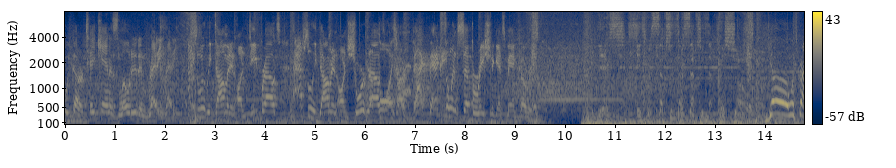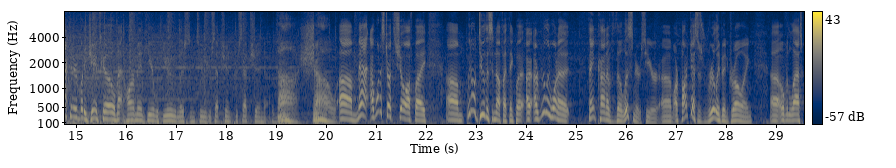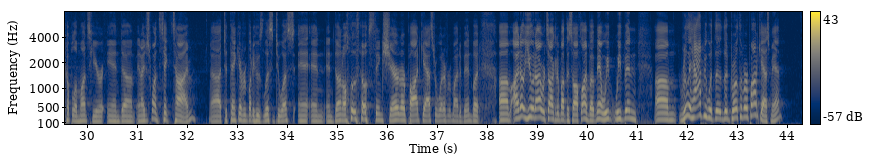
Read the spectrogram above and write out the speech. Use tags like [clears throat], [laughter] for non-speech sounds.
We've got our take cannons loaded and ready. Ready. Absolutely dominant on deep routes. Absolutely dominant on short the routes. boys are back, baby. Excellent separation against man coverage. This is Reception Perception, the show. Yo, what's cracking, everybody? James Koh, Matt Harmon here with you, listening to Reception Perception, the show. Um, Matt, I want to start the show off by um, we don't do this enough, I think, but I, I really want to thank kind of the listeners here. Um, our podcast has really been growing uh, over the last couple of months here, and um, and I just wanted to take the time uh, to thank everybody who's listened to us and, and, and done [laughs] all of those things, shared our podcast or whatever it might have been. But um, I know you and I were talking about this offline, but man, we've we've been um, really happy with the, the growth of our podcast, man.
